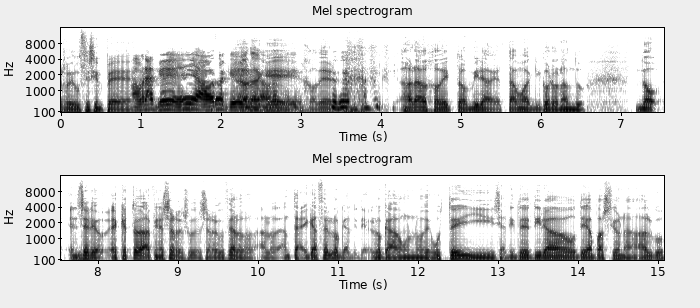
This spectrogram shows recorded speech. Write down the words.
reduce siempre. ¿Ahora qué, eh? ¿Ahora qué? ¿Ahora, qué? Joder. Ahora os jodéis todos, mira, estamos aquí coronando. No, en serio, es que esto al final se, se reduce a lo, a lo, de antes. Hay que hacer lo que, a lo que a uno le guste y si a ti te tira o te apasiona algo,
